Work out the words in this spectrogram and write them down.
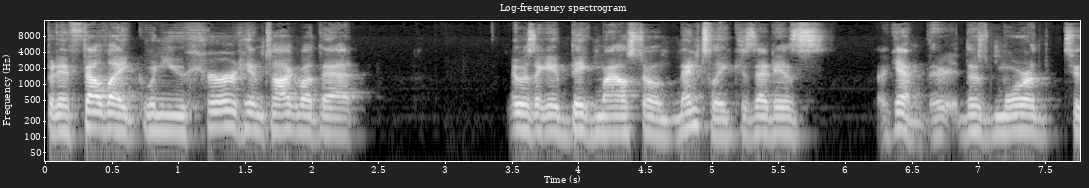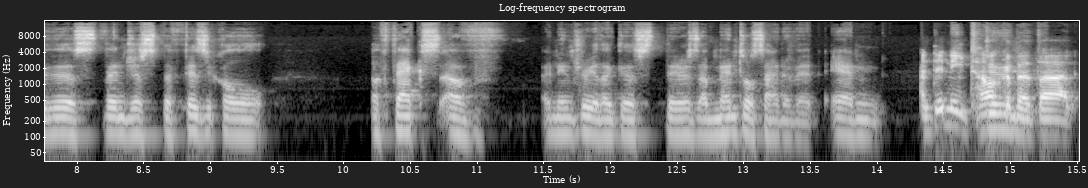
but it felt like when you heard him talk about that it was like a big milestone mentally because that is again there, there's more to this than just the physical effects of an injury like this there's a mental side of it and And didn't he talk Dude. about that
